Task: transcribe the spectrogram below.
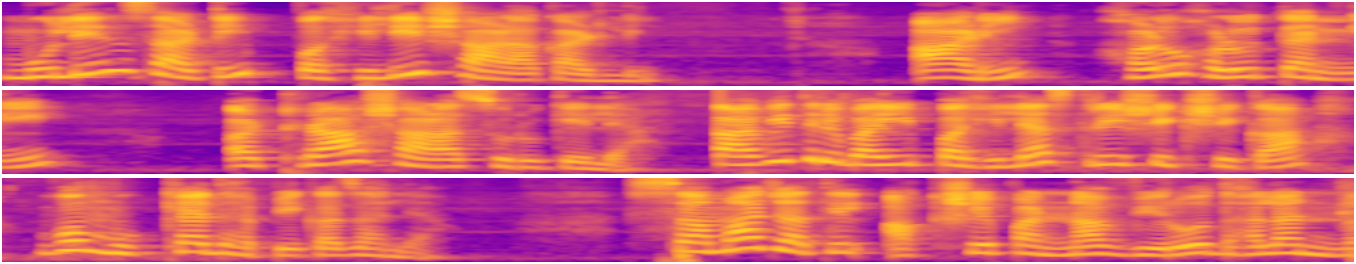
मुलींसाठी पहिली शाळा काढली. आणि हळूहळू त्यांनी अठरा शाळा सुरू केल्या. सावित्रीबाई पहिल्या स्त्री शिक्षिका व मुख्याध्यापिका झाल्या. समाजातील आक्षेपांना विरोधाला न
